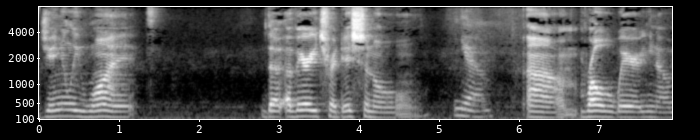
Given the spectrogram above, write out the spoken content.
genuinely want the a very traditional Yeah. um, role where you know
